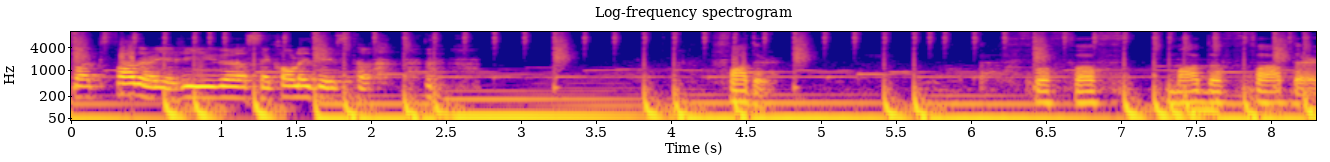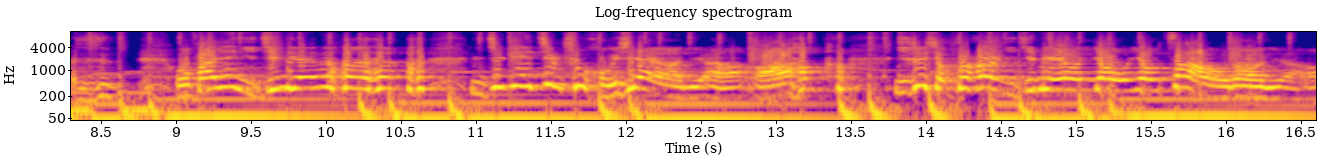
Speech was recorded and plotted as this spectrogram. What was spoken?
fa father 也是一个 psychologist，Father. F f mother father. 我发现你今天呢，你今天净出红线啊你啊啊！你这小破号，你今天要要要炸了，我告诉你啊！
